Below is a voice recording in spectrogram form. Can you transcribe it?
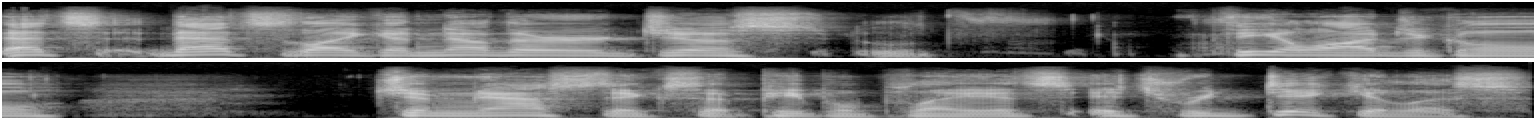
That's that's like another just theological gymnastics that people play. It's it's ridiculous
